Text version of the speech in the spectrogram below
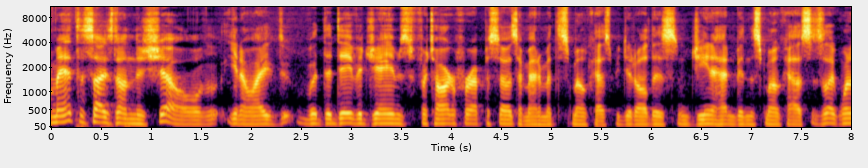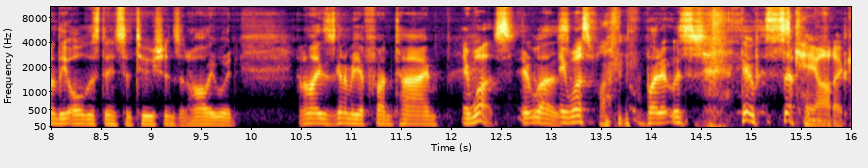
romanticized on the show. You know, I with the David James photographer episodes. I met him at the Smokehouse. We did all this, and Gina hadn't been to the Smokehouse. It's like one of the oldest institutions in Hollywood, and I'm like, this is going to be a fun time. It was. It was. It was fun. but it was it was so Chaotic.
